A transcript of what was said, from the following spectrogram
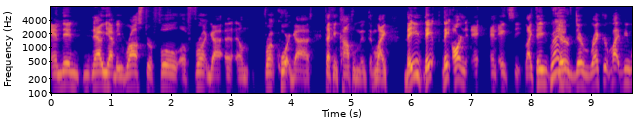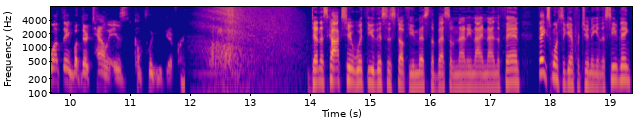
and then now you have a roster full of front guy uh, um, front court guys that can complement them. Like they they they aren't an eight seed. Like they right. their their record might be one thing, but their talent is completely different. Dennis Cox here with you. This is stuff you missed. The best of 99.9 The Fan. Thanks once again for tuning in this evening.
